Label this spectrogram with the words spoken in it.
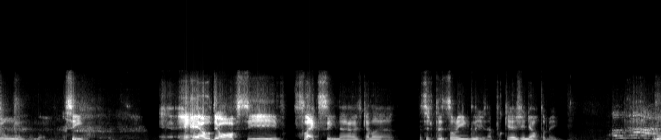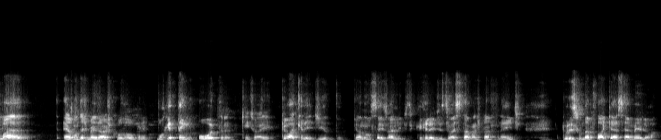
um. Sim. É, é o The Office flexing, né? Aquela essa expressão em inglês, né? Porque é genial também. Uma. É uma das melhores cold opening, porque tem outra que, a gente vai, que eu acredito, que eu não sei se é a lista, que eu acredito que vai citar mais pra frente, por isso não dá pra falar que essa é a melhor.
